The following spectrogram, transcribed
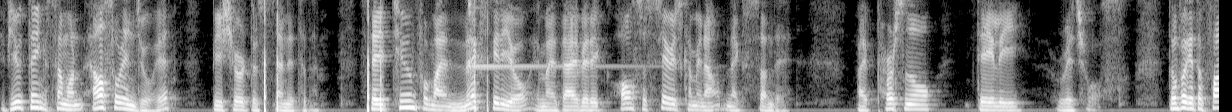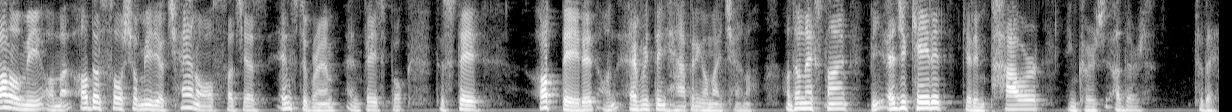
If you think someone else will enjoy it, be sure to send it to them. Stay tuned for my next video in my Diabetic Ulcer series coming out next Sunday. My personal daily rituals. Don't forget to follow me on my other social media channels such as Instagram and Facebook to stay updated on everything happening on my channel. Until next time, be educated, get empowered, encourage others today.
